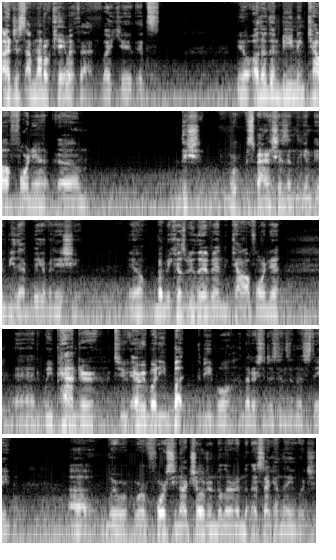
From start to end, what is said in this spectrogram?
I just I'm not okay with that. Like it, it's you know other than being in California, um, this Spanish isn't going to be that big of an issue, you know. But because we live in California and we pander to everybody but the people that are citizens in this state, uh, we're, we're forcing our children to learn a second language.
